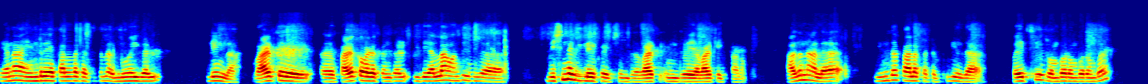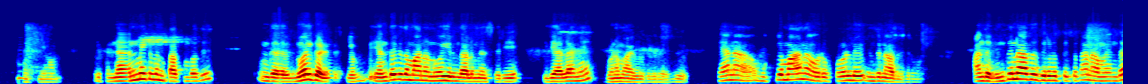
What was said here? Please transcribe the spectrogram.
ஏன்னா இன்றைய காலகட்டத்தில் நோய்கள் இல்லைங்களா? வாழ்க்கை பழக்க வழக்கங்கள் இது எல்லாம் வந்து இந்த மிஷினரி லைஃப் ஆயிடுச்சு இந்த வாழ்க்கை இன்றைய வாழ்க்கை காலம். அதனால இந்த காலகட்டத்துக்கு இந்த பயிற்சி ரொம்ப ரொம்ப ரொம்ப முக்கியம். இப்போ நன்மைகள்னு பார்க்கும்போது இந்த நோய்கள் எவ் எந்த விதமான நோய் இருந்தாலுமே சரி இது எல்லாமே குணமாகி விடுகிறது. ஏன்னா முக்கியமான ஒரு பொருள் விந்துநாத திரவம். அந்த விந்துநாத திரவத்துக்கு தான் நாம் இந்த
